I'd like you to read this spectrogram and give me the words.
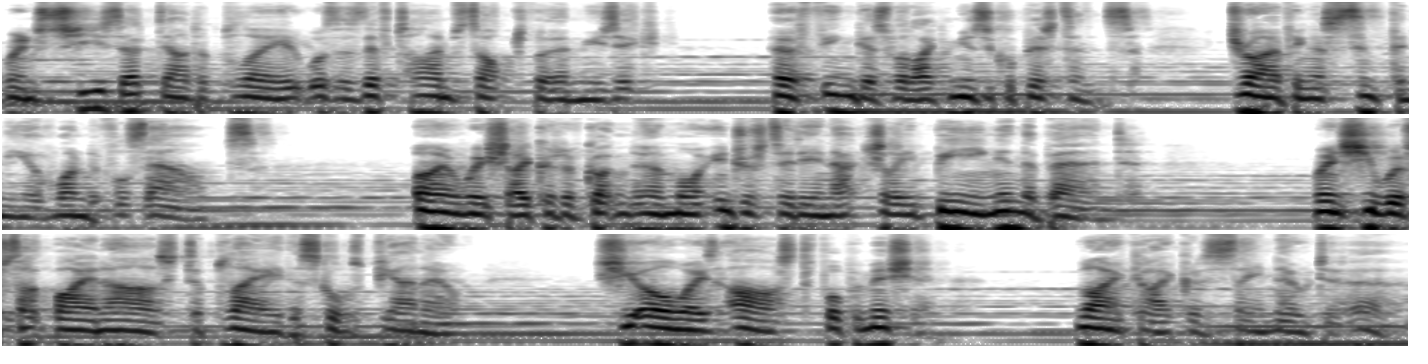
When she sat down to play, it was as if time stopped for her music. Her fingers were like musical pistons, driving a symphony of wonderful sounds. I wish I could have gotten her more interested in actually being in the band. When she would stop by and ask to play the school's piano, she always asked for permission, like I could say no to her.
